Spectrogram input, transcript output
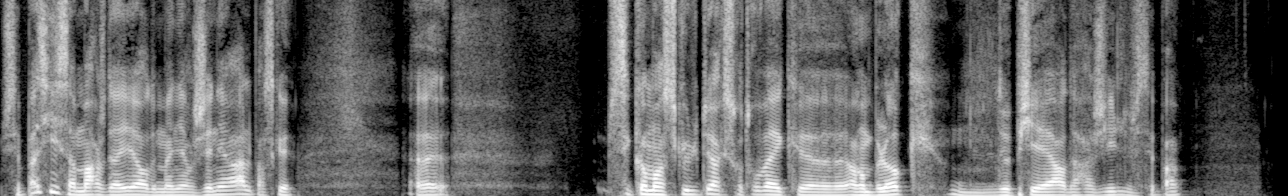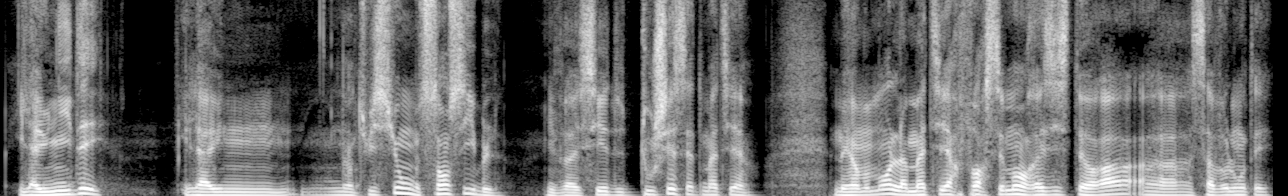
Je sais pas si ça marche d'ailleurs de manière générale parce que c'est comme un sculpteur qui se retrouve avec euh, un bloc de pierre, d'argile, je sais pas. Il a une idée, il a une, intuition sensible. Il va essayer de toucher cette matière. Mais à un moment, la matière forcément résistera à sa volonté.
